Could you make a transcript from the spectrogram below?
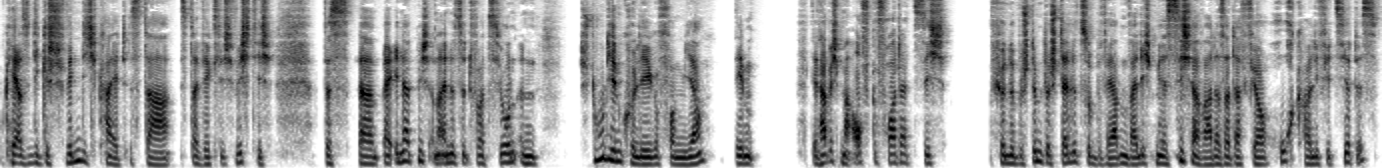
Okay, also die Geschwindigkeit ist da, ist da wirklich wichtig. Das äh, erinnert mich an eine Situation, ein Studienkollege von mir, dem, den habe ich mal aufgefordert, sich für eine bestimmte Stelle zu bewerben, weil ich mir sicher war, dass er dafür hochqualifiziert ist.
